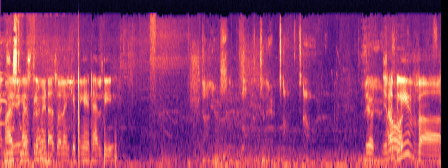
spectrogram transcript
and Nice saving his Life Drain. teammate as well and keeping it healthy. Dire should look to their top tower. Dude, you know I what- believe. Uh,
